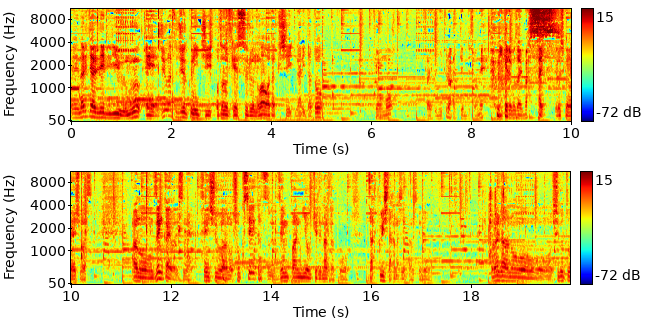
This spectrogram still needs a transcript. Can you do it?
えー成田レデリウム、えー10月19日お届けするのは私成田と、は今日も財布にいくら入ってるんでしょうね。三池でございまい、す。よろしくお願いします。あの前回はですね先週はあの食生活全般におけるなんかこうざっくりした話だったんですけどこの間あの仕事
